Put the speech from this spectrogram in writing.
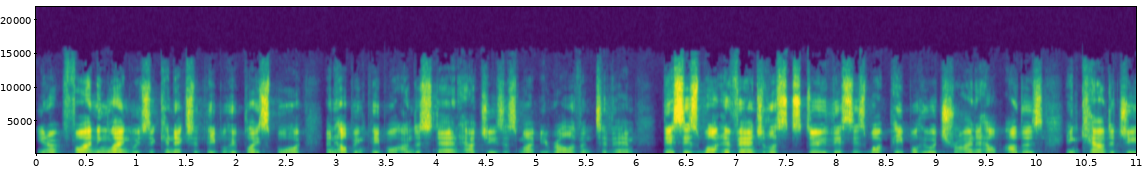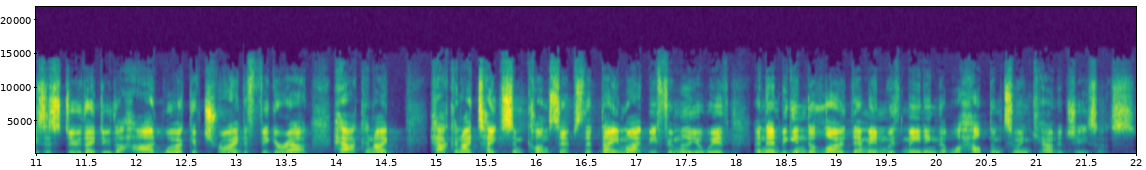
you know, finding language that connects with people who play sport and helping people understand how Jesus might be relevant to them. This is what evangelists do. This is what people who are trying to help others encounter Jesus do. They do the hard work of trying to figure out how can I how can I take some concepts that they might be familiar with and then begin to load them in with meaning that will help them to encounter Jesus.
